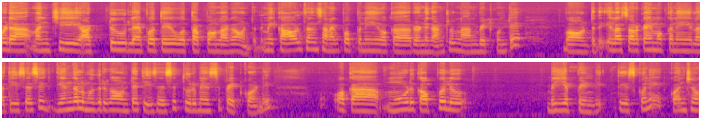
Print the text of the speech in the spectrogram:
కూడా మంచి అట్టు లేకపోతే ఊతప్పం లాగా ఉంటుంది. మీకు కావాల్సిన శనగపప్పుని ఒక రెండు గంటలు నానబెట్టుకుంటే బాగుంటుంది. ఇలా సొరకాయ ముక్కని ఇలా తీసేసి గింజలు ముదురుగా ఉంటే తీసేసి తురిమేసి పెట్టుకోండి. ఒక మూడు కప్పులు బియ్యం పిండి తీసుకొని కొంచెం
